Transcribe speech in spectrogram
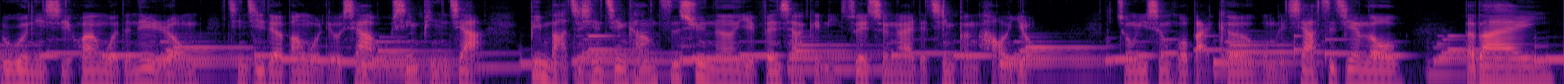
如果你喜欢我的内容，请记得帮我留下五星评价，并把这些健康资讯呢也分享给你最珍爱的亲朋好友。中医生活百科，我们下次见喽，拜拜。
